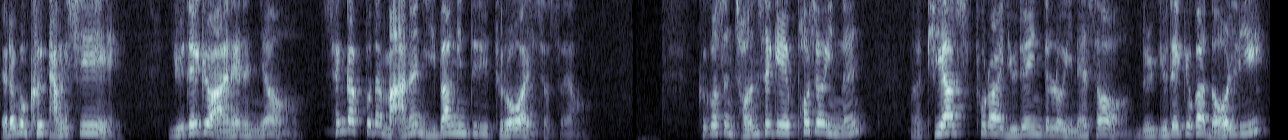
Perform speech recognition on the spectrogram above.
여러분 그 당시 유대교 안에는요 생각보다 많은 이방인들이 들어와 있었어요. 그것은 전 세계에 퍼져 있는 어, 디아스포라 유대인들로 인해서 유대교가 널리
